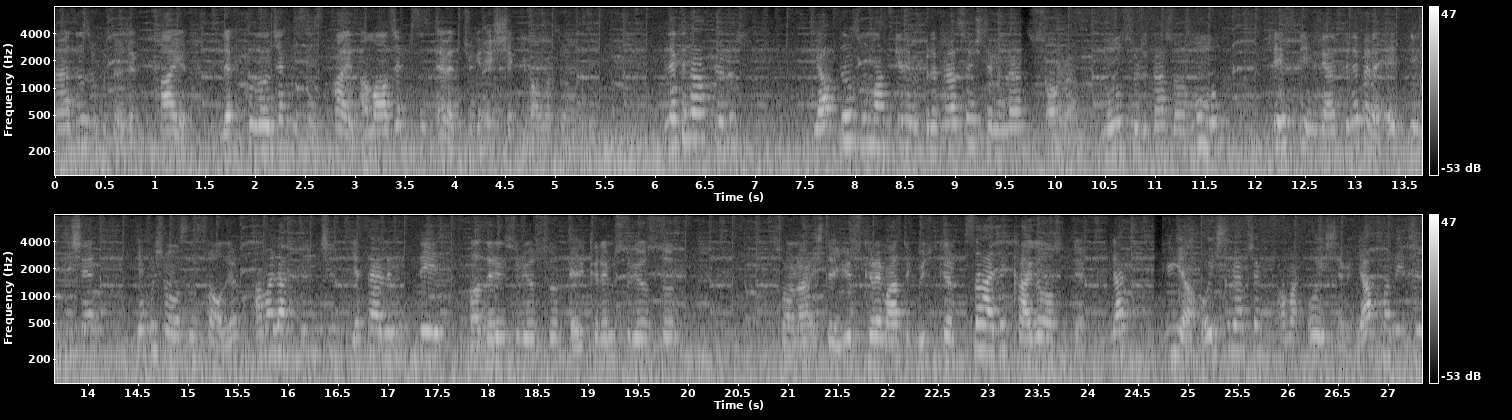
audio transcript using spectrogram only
hayatınızı mı kurtaracak? Hayır. Lakı kullanacak mısınız? Hayır. Ama alacak mısınız? Evet. Çünkü eşek gibi almak zorundasınız. Lakı ne yapıyoruz? Yaptığımız bu maskeleme preparasyon işleminden sonra, mumu sürdükten sonra mumun kestiğimiz yani prepare ettiğimiz dişe yapışmamasını sağlıyor. Ama lak bunun için yeterli? Değil. Vazelin sürüyorsun, el kremi sürüyorsun, Sonra işte yüz kremi artık vücut kremi sadece kaygan olsun diye. Lak güya o işlemi yapacak ama o işlemi yapmadığı için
